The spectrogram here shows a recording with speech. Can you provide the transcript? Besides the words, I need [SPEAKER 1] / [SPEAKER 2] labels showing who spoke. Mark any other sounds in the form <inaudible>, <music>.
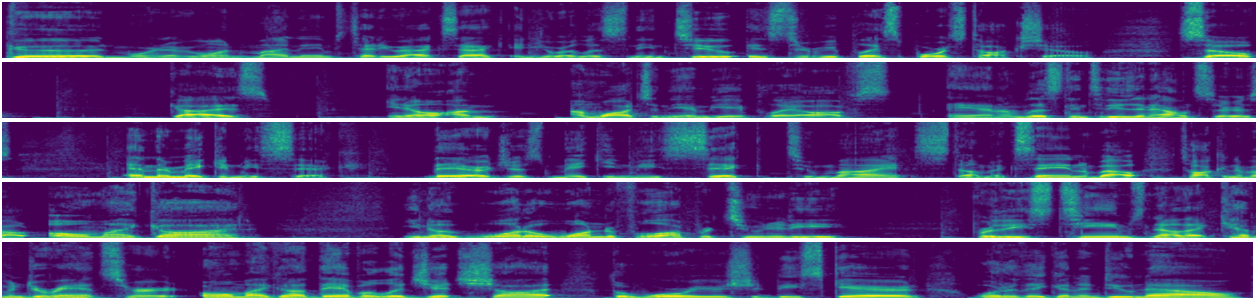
[SPEAKER 1] Good morning, everyone. My name's Teddy Racksack, and you are listening to Instant Replay Sports Talk Show. So, guys, you know I'm I'm watching the NBA playoffs, and I'm listening to these announcers, and they're making me sick. They are just making me sick to my stomach, saying about talking about, oh my god, you know what a wonderful opportunity for these teams now that Kevin Durant's hurt. Oh my God, they have a legit shot. The Warriors should be scared. What are they going to do now?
